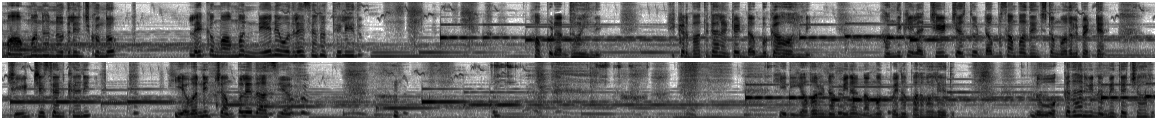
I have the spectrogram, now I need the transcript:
మా అమ్మ నన్ను వదిలించుకుందో లేక మా అమ్మ నేనే వదిలేశానో తెలియదు అప్పుడు అర్థమైంది. ఇక్కడ బతకాలంటే డబ్బు కావాలని. అందుకే ఇలా చీట్ చేస్తూ డబ్బు సంపాదించడం మొదలుపెట్టాను. చీట్ చేశాను కానీ ఎవరిని చంపలేదు ఆసియా. ఇది ఎవరు నమ్మినా నమ్మకపోయినా పర్వాలేదు. నువ్వు ఒక్కదానివి నమ్మితే చాలు.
